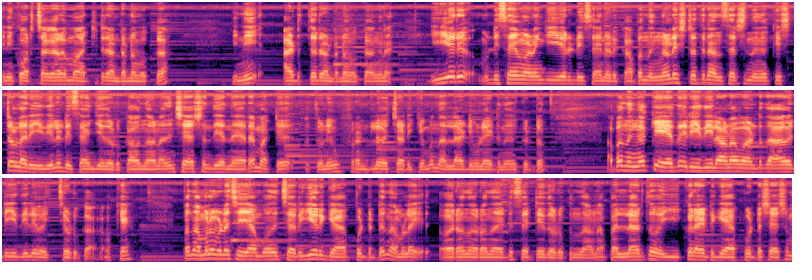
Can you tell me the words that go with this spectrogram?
ഇനി കുറച്ചകാലം മാറ്റിയിട്ട് രണ്ടെണ്ണം വെക്കുക. ഇനി അടുത്ത രണ്ടെണ്ണം വെക്കുക. അങ്ങനെ ഈ ഒരു ഡിസൈൻ വേണമെങ്കിൽ ഈ ഒരു ഡിസൈൻ എടുക്കുക അപ്പോൾ നിങ്ങളുടെ ഇഷ്ടത്തിനനുസരിച്ച് നിങ്ങൾക്ക് ഇഷ്ടമുള്ള രീതിയിൽ ഡിസൈൻ ചെയ്ത് കൊടുക്കാവുന്നതാണ്. അതിന് ശേഷം എന്ത് ചെയ്യുക നേരെ മറ്റ് തുണി ഫ്രണ്ടിൽ വെച്ച് അടിക്കുമ്പോൾ നല്ല അടിപൊളിയായിട്ട് നിങ്ങൾക്ക് കിട്ടും. അപ്പോൾ നിങ്ങൾക്ക് ഏത് രീതിയിലാണോ വേണ്ടത് ആ ഒരു രീതിയിൽ വെച്ച് കൊടുക്കുക. ഓക്കെ അപ്പോൾ നമ്മളിവിടെ ചെയ്യാൻ പോകുന്നത് ചെറിയൊരു ഗ്യാപ്പ് ഇട്ടിട്ട് നമ്മൾ ഓരോന്നോരോന്നായിട്ട് സെറ്റ് ചെയ്ത് കൊടുക്കുന്നതാണ്. അപ്പോൾ എല്ലായിടത്തും ഈക്വലായിട്ട് ഗ്യാപ്പ് ഇട്ട ശേഷം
